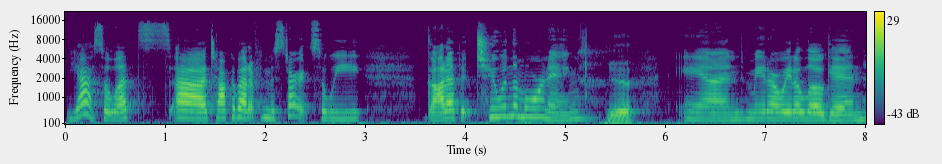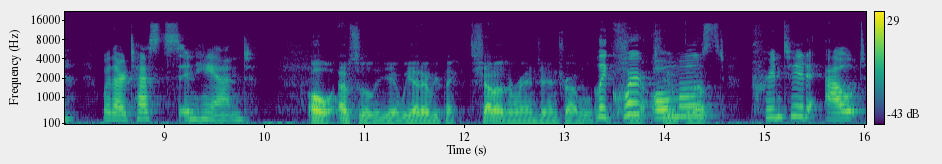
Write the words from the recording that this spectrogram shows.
yeah, so let's uh, talk about it from the start. So we got up at two in the morning Yeah. and made our way to Logan with our tests in hand. Oh, absolutely. Yeah, we had everything. Shout out to Ranjan Travel. Like She- Court she hooked it up. almost printed out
